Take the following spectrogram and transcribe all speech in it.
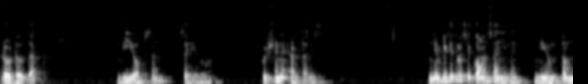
प्रोडोदक बी ऑप्शन सही होगा। क्वेश्चन है अड़तालीस। निम्नलिखित में से कौन सा ईंधन न्यूनतम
